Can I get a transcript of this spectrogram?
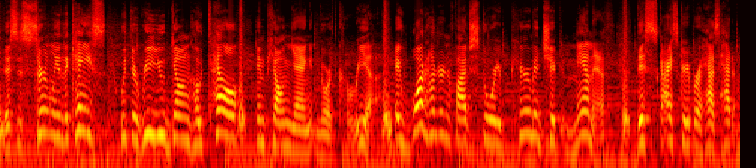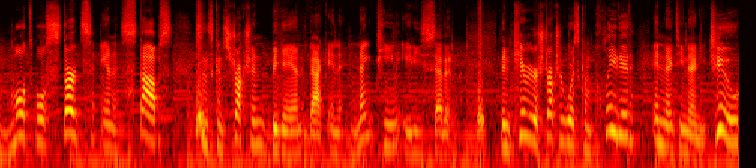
This is certainly the case with the Ryugyong Hotel in Pyongyang, North Korea. A 105-story pyramid-shaped mammoth, this skyscraper has had multiple starts and stops since construction began back in 1987. The interior structure was completed in 1992,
